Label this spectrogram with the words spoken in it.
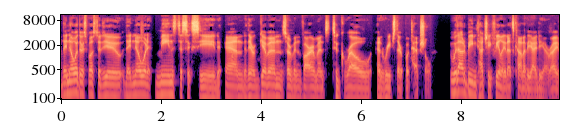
they know what they're supposed to do. They know what it means to succeed, and they're given sort of environment to grow and reach their potential without it being touchy feely. That's kind of the idea, right?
